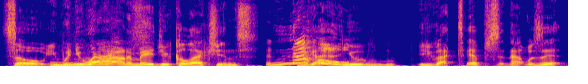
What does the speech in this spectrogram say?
So you- when you went around and made your collections, No. you got you you got tips, and that was it.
